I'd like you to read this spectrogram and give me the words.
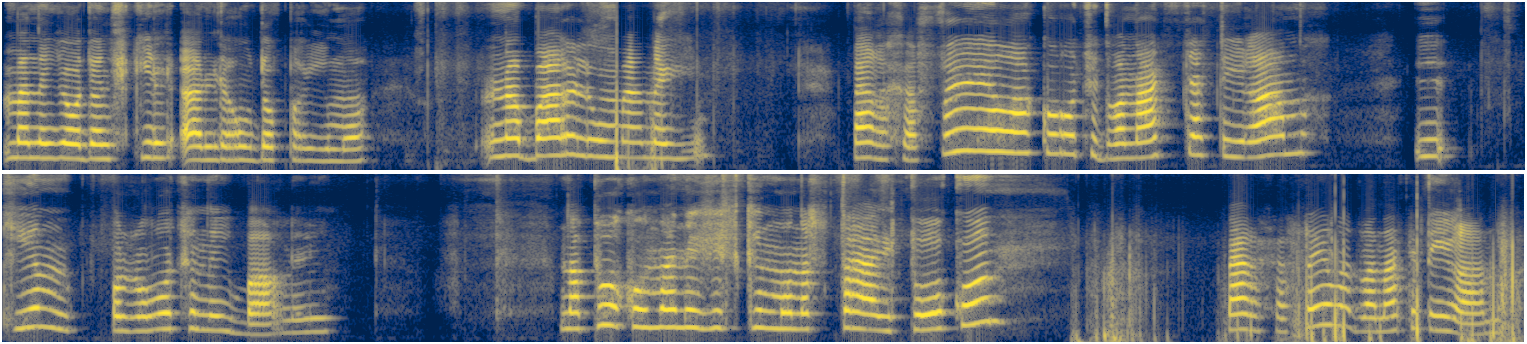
в мене є один скіл Ель Рудо Примо. На барлі у мене перша сила, коротше, 12 ранг і кін позолочений барлі. На поко в мене є скін монастраль поко. Перша сила, 12 ранг.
